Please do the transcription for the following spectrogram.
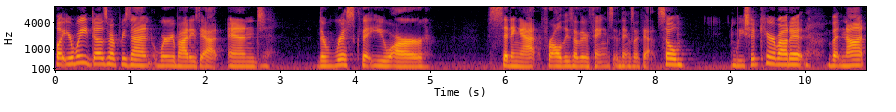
But your weight does represent where your body's at and the risk that you are sitting at for all these other things and things like that. So we should care about it, but not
